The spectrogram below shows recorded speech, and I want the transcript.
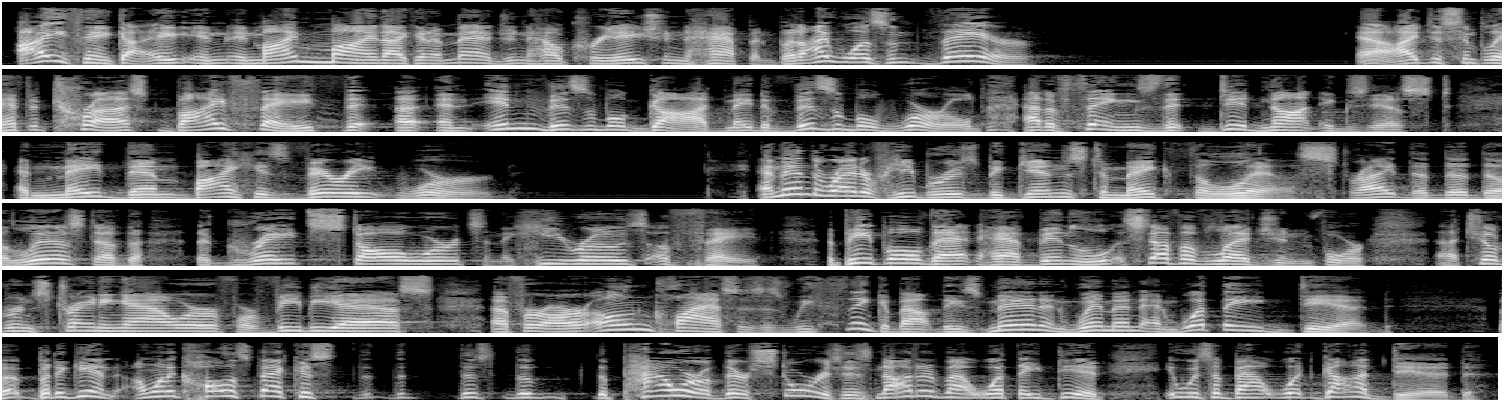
I think I, in, in my mind, I can imagine how creation happened, but I wasn't there. I just simply have to trust by faith that uh, an invisible God made a visible world out of things that did not exist and made them by His very word. And then the writer of Hebrews begins to make the list, right? The, the, the, list of the, the great stalwarts and the heroes of faith. The people that have been stuff of legend for uh, children's training hour, for VBS, uh, for our own classes as we think about these men and women and what they did. But, but again, I want to call us back because the, the, the, the power of their stories is not about what they did. It was about what God did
